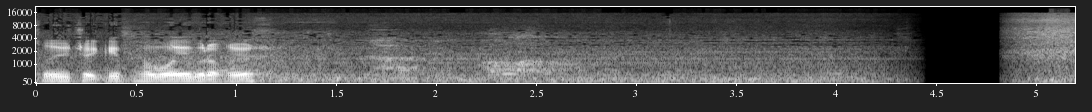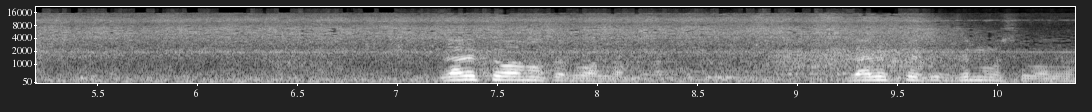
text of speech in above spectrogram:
Suyu çekip havayı bırakıyor. لا لسه هو منصف والله لا لسه زي ما وصل والله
